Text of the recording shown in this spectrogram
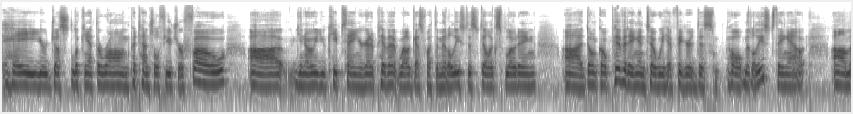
hey, you're just looking at the wrong potential future foe. Uh, you know, you keep saying you're going to pivot. Well, guess what? The Middle East is still exploding. Uh, don't go pivoting until we have figured this whole Middle East thing out. Um,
